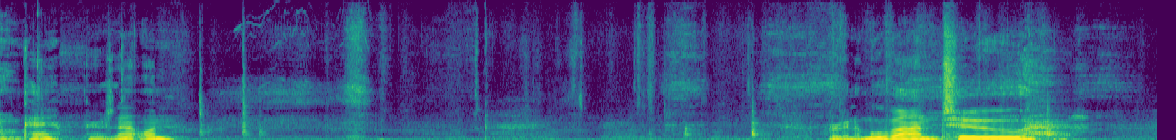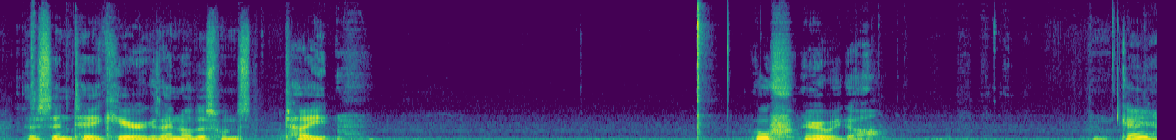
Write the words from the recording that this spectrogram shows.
Okay, there's that one. We're going to move on to this intake here because I know this one's tight. Oof, there we go. Okay.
